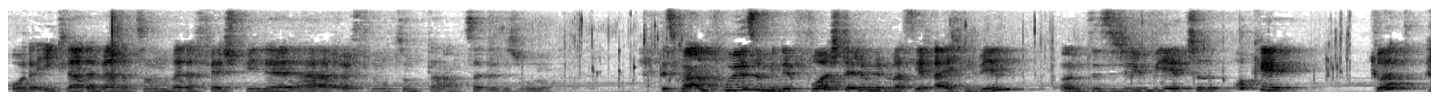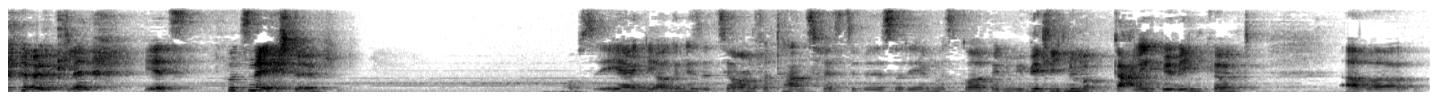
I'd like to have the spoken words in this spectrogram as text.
Oder ich lade wäre zum, bei der Festspiele Eröffnung zum Tanzen. Das ist auch, das waren früher so meine Vorstellungen, was ich erreichen will. Und das ist irgendwie jetzt schon, okay, gut, jetzt kurz nächste. Es eher in die Organisation von Tanzfestivals oder irgendwas geht, wenn ich mich wirklich nur mal gar nicht bewegen könnte. Aber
